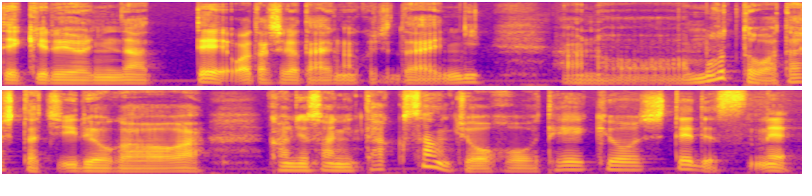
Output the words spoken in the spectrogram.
できるようになって私が大学時代にあのもっと私たち医療側は患者さんにたくさん情報を提供してですね、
